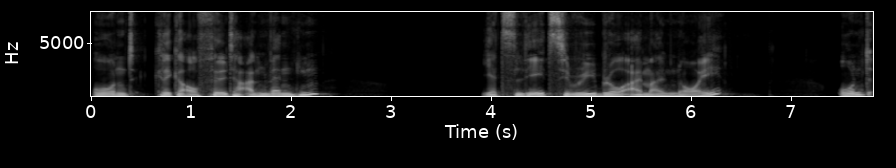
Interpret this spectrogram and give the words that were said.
und klicke auf Filter anwenden Jetzt lädt Cerebro einmal neu. Und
